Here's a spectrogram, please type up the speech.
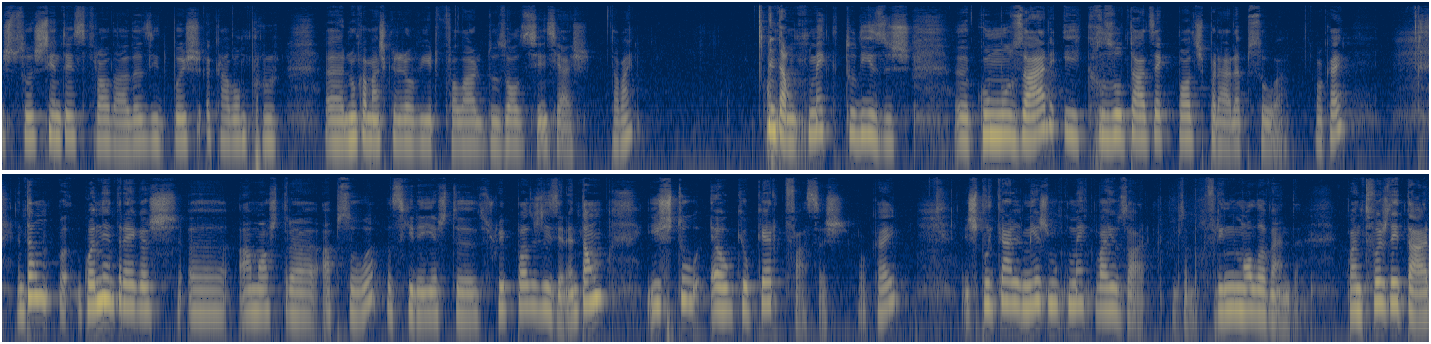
as pessoas sentem-se fraudadas e depois acabam por uh, nunca mais querer ouvir falar dos óleos essenciais, está bem? Então, como é que tu dizes como usar e que resultados é que pode esperar a pessoa, ok? Então, quando entregas uh, a amostra à pessoa, a seguir a este script, podes dizer: então, isto é o que eu quero que faças, ok? Explicar-lhe mesmo como é que vai usar. Por exemplo, referindo-me ao lavanda. Quando fores deitar,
